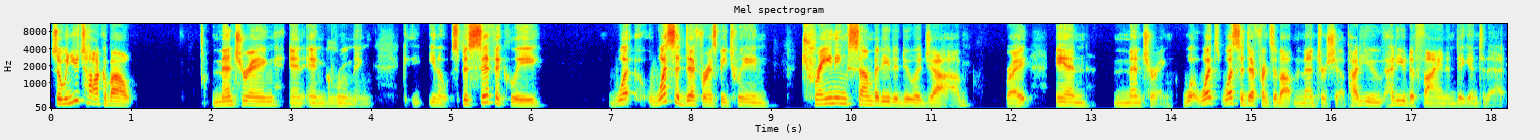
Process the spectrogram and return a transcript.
So when you talk about mentoring and and grooming you know specifically what what's the difference between training somebody to do a job right and mentoring. What, what's what's the difference about mentorship? How do you how do you define and dig into that?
